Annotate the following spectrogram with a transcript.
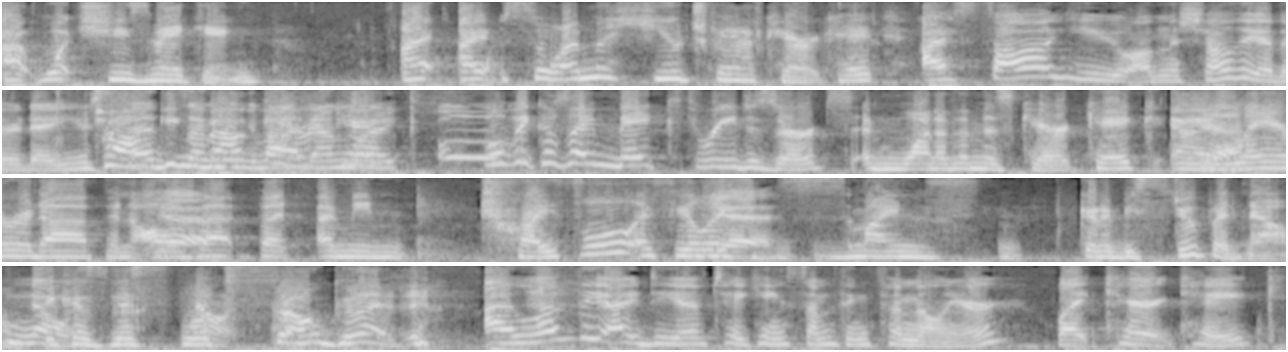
at what she's making. I, I, so I'm a huge fan of carrot cake. I saw you on the show the other day. You Talking said something about, about, it, I'm cake. like, oh. well, because I make three desserts and one of them is carrot cake, and I layer it up and all of that. But I mean, trifle. I feel like Yes. mine's going to be stupid now No, because this not. looks No, so good. I love the idea of taking something familiar, like carrot cake,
